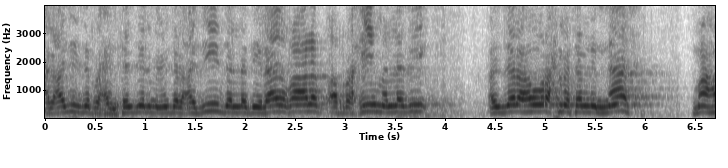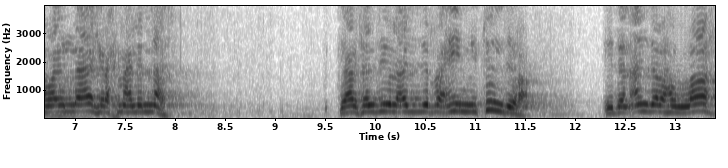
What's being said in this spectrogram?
العزيز الرحيم تنزيل من عند العزيز الذي لا يغالب الرحيم الذي أنزله رحمة للناس. ما هو إلا إيش رحمة للناس. قال تنزيل العزيز الرحيم لتنذر. إذا أنزله الله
